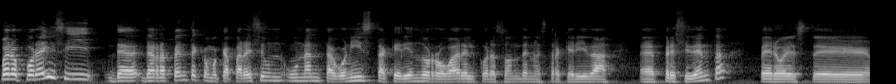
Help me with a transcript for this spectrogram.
Bueno, por ahí sí, de, repente como que aparece un, antagonista queriendo robar el corazón de nuestra querida eh, presidenta, pero este...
